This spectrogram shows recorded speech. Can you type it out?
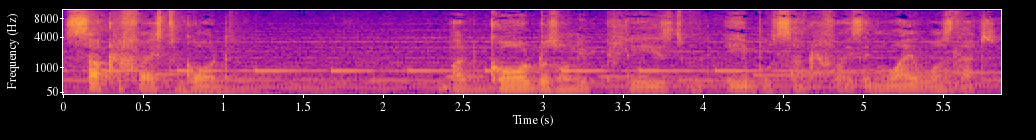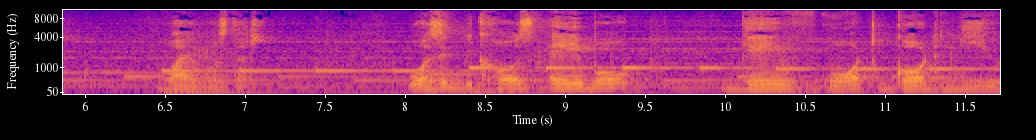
sacrificed to God. But God was only pleased with Abel's sacrifice. And why was that? Why was that? Was it because Abel gave what God knew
